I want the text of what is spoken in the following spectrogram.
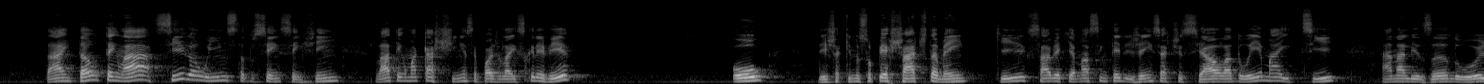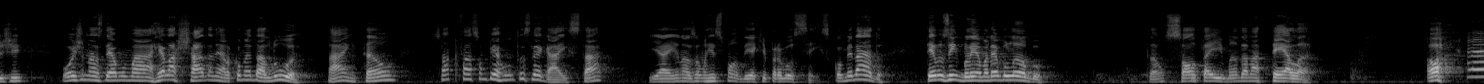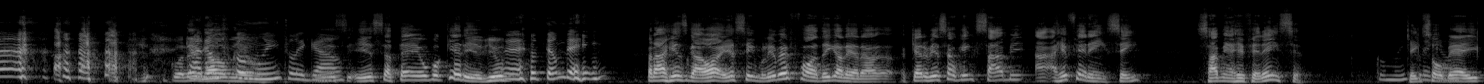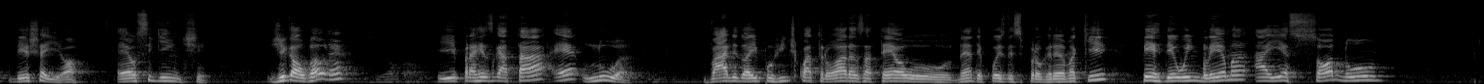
Tá? Então tem lá, siga o Insta do Ciência Sem Fim. Lá tem uma caixinha, você pode ir lá escrever. Ou deixa aqui no Superchat também, que sabe aqui a nossa inteligência artificial lá do MIT, analisando hoje. Hoje nós demos uma relaxada nela, como é da Lua, tá? Então, só que façam perguntas legais, tá? E aí nós vamos responder aqui para vocês. Combinado? Temos emblema, né, Bulambo? Então solta aí, manda na tela. Ó. ficou legal Caramba, ficou mesmo. muito legal. Esse, esse até eu vou querer, viu? É, eu também. Pra resgatar. Ó, esse emblema é foda, hein, galera? Eu quero ver se alguém sabe a, referência, hein? Sabem a referência? Ficou muito Quem legal. souber aí, deixa aí, ó. É o seguinte: Gigalvão, né? E para resgatar é Lua. Válido aí por 24 horas até o, né, depois desse programa aqui. Perdeu o emblema, aí é só no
